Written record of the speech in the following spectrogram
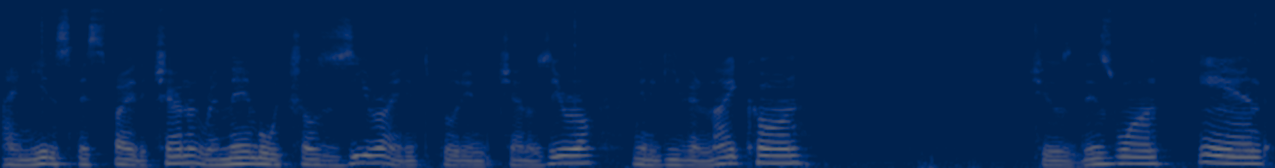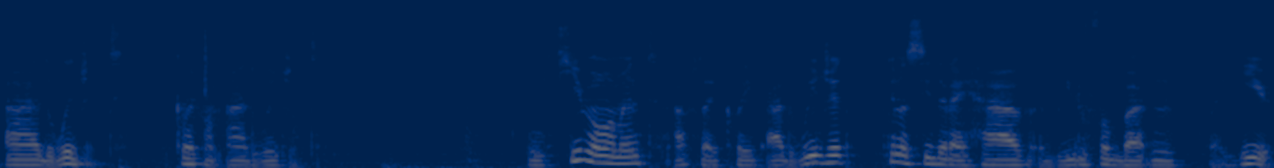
I need to specify the channel. Remember we chose 0 I need to put in the channel 0 I'm going to give it an icon. Choose this one and add widget. Click on add widget. In a few moments after I click add widget you're gonna see that I have a beautiful button right here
